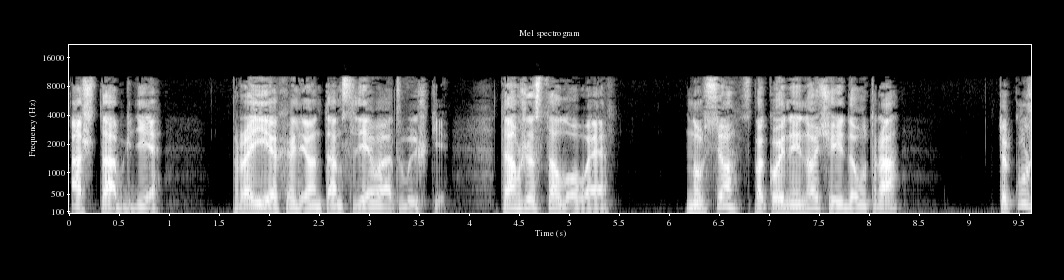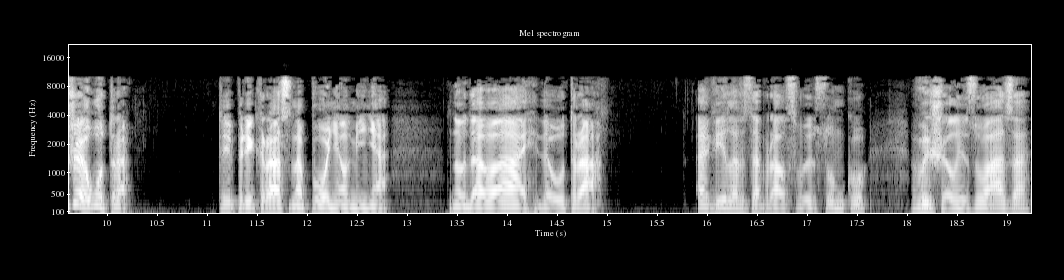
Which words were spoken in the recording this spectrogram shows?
«А штаб где?» «Проехали, он там слева от вышки. Там же столовая». «Ну все, спокойной ночи и до утра». «Так уже утро». «Ты прекрасно понял меня. Ну давай, до утра». Авилов забрал свою сумку, вышел из УАЗа,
